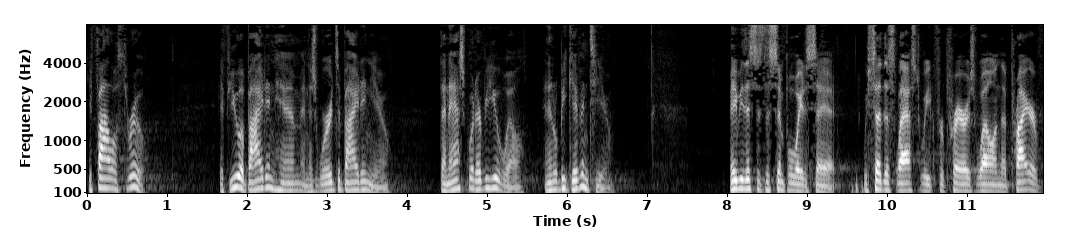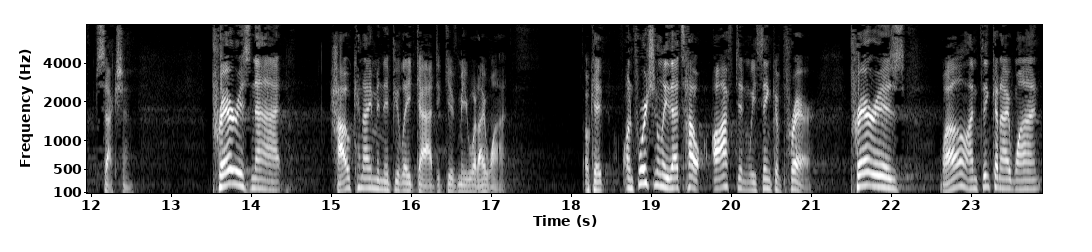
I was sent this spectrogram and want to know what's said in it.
You follow through. If you abide in him and his words abide in you, then ask whatever you will and it'll be given to you. Maybe this is the simple way to say it. We said this last week for prayer as well in the prior section. Prayer is not, how can I manipulate God to give me what I want? Okay. Unfortunately, that's how often we think of prayer. Prayer is, well, I'm thinking I want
